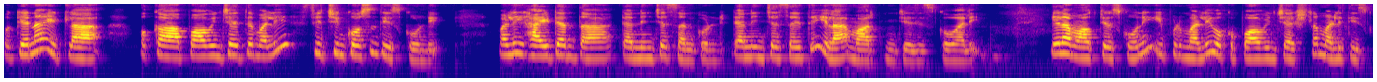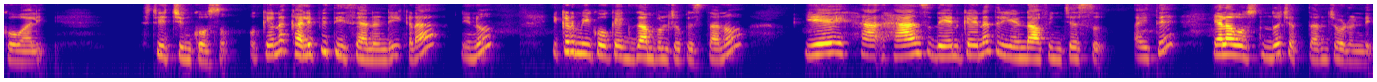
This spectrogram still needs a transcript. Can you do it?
ఓకేనా? ఇట్లా ఒక పావు ఇంచ్ అయితే మళ్ళీ స్టిచ్చింగ్ కోసం తీసుకోండి. మళ్ళీ హైట్ ఎంత? టెన్ ఇంచెస్ అనుకోండి. టెన్ ఇంచెస్ అయితే ఇలా మార్కింగ్ చేసేసుకోవాలి. ఇలా మార్క్ చేసుకొని ఇప్పుడు మళ్ళీ ఒక పావు ఇంచ్ ఎక్స్ట్రా మళ్ళీ తీసుకోవాలి స్టిచ్చింగ్ కోసం. ఓకేనా? కలిపి తీసానండి ఇక్కడ నేను. ఇక్కడ మీకు ఒక ఎగ్జాంపుల్ చూపిస్తాను. ఏ హ్యాండ్స్ దేనికైనా త్రీ అండ్ హాఫ్ ఇంచెస్ అయితే ఎలా వస్తుందో చెప్తాను చూడండి.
